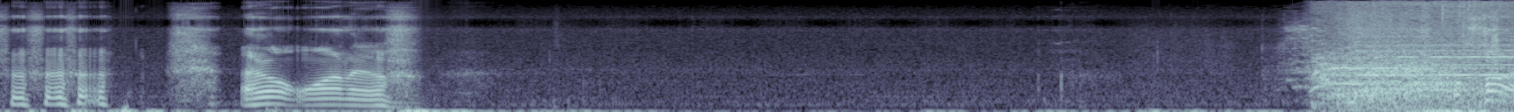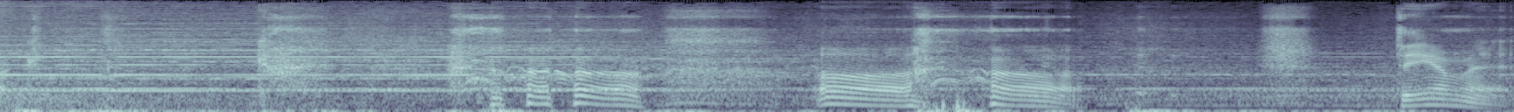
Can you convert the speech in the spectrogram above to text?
I don't want to. Fuck! uh, damn it.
